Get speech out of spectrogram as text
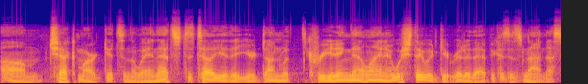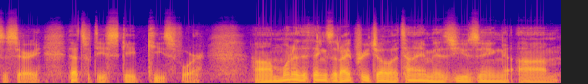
um, check mark gets in the way, and that's to tell you that you're done with creating that line. I wish they would get rid of that because it's not necessary. That's what the escape key's for. Um, one of the things that I preach all the time is using. Um,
